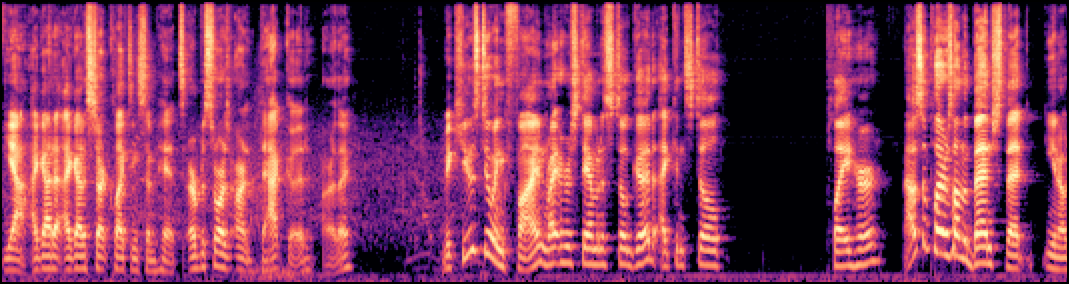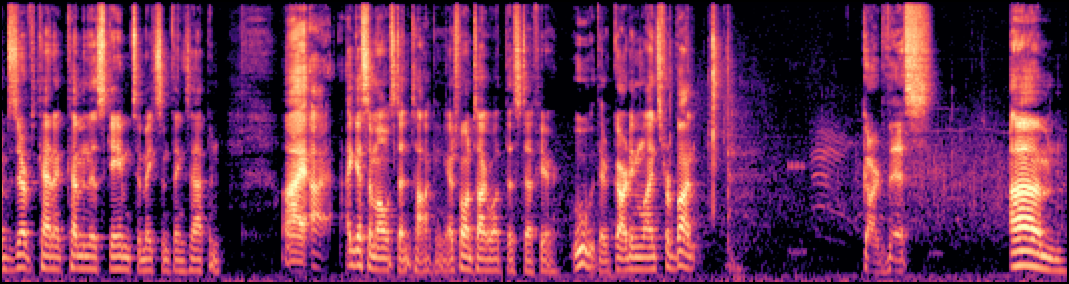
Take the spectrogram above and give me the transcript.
yeah, I gotta, I gotta start collecting some hits. Herbisaurs aren't that good, are they? McHugh's doing fine, right? Her stamina's still good. I can still play her. I have some players on the bench that, you know, deserve to kind of come in this game to make some things happen. I, I, I guess I'm almost done talking. I just want to talk about this stuff here. Ooh, they're guarding lines for bunt. Guard this. Um,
